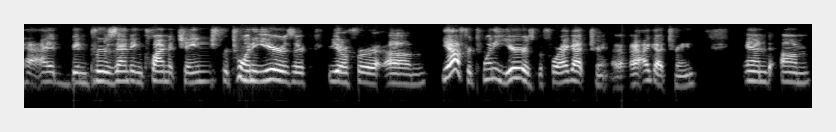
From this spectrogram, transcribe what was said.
I had been presenting climate change for 20 years, or you know, for um, yeah, for 20 years before I got trained. I got trained, and um,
